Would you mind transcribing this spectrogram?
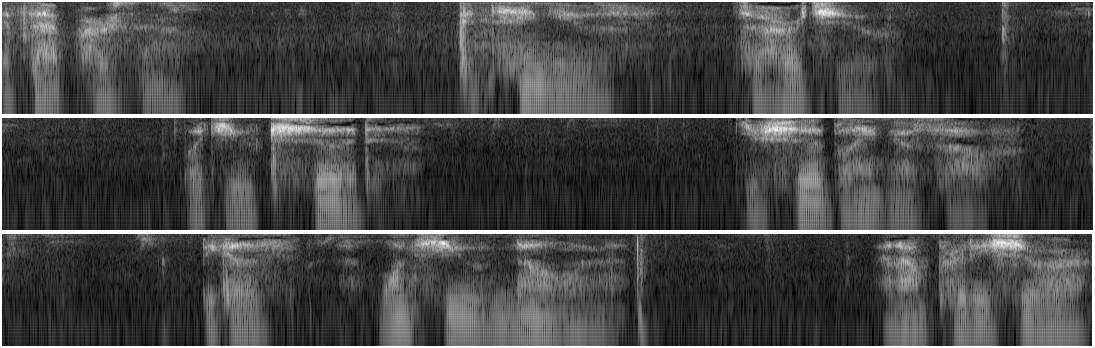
if that person continues to hurt you. But you should. You should blame yourself. Because once you've known, and I'm pretty sure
